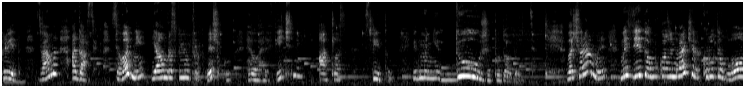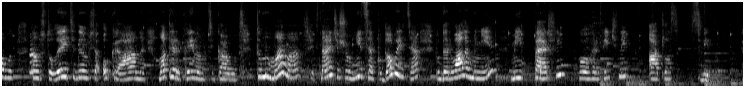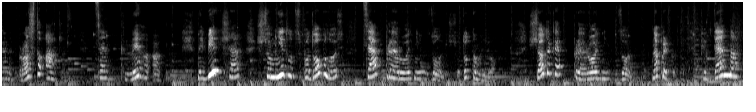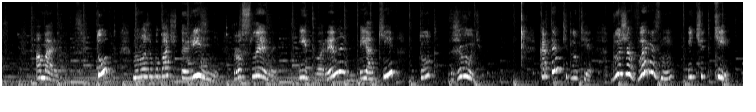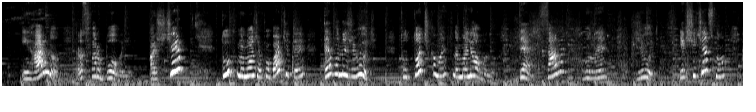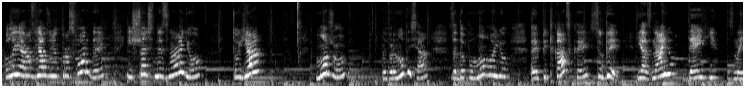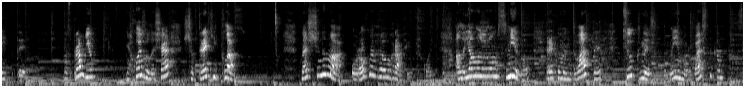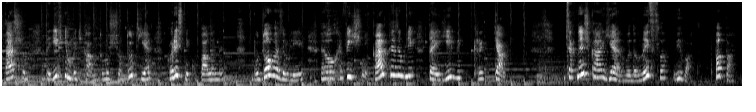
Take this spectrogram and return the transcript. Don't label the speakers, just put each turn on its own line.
Привіт! З вами Адасик. Сьогодні я вам розповім про книжку Географічний атлас світу. Він мені дуже подобається. Вечорами ми з дідом кожен вечір крутимо глобус, там в столиці дивимося океани, материки нам цікаво. Тому мама, знаючи, що мені це подобається, подарувала мені мій перший географічний атлас світу. Просто атлас, це книга атлас. Найбільше, що мені тут сподобалось, це природні зони, що тут намальовані. Що таке природні зони? Наприклад, Південна Америка. Тут ми можемо побачити різні рослини і тварини, які тут живуть. Картинки тут є дуже виразні і чіткі, гарно розфарбовані. А ще тут ми можемо побачити, де вони живуть. Тут точками намальовано, де саме вони живуть. Якщо чесно, коли я розв'язую кросворди і щось не знаю, то я можу звернутися за допомогою е, підказки сюди. Я знаю, де її знайти. Насправді, я ходжу лише ще в третій клас. У нас ще нема уроку географії в школі, але я можу вам сміло рекомендувати цю книжку моїм ровесникам, старшим та їхнім батькам, тому що тут є корисні купалини, будова землі, географічні карти землі та її відкриття. Ця книжка є видавництва Віват. Па-па!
